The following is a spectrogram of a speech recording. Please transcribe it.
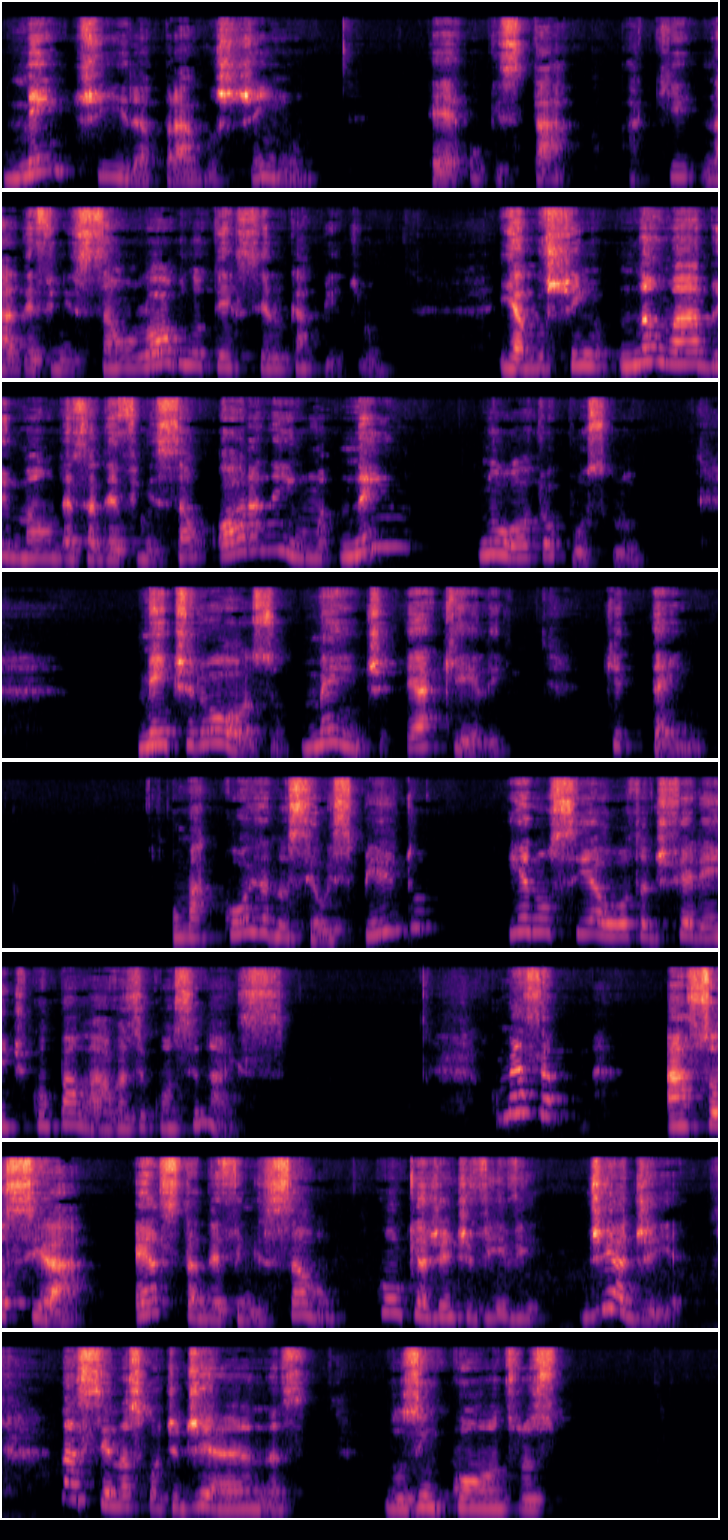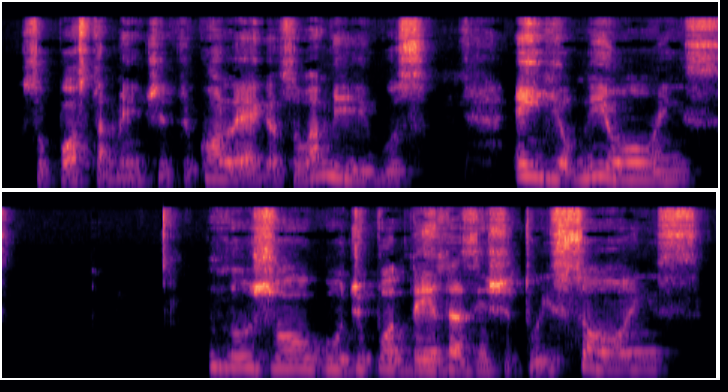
Mentira para Agostinho é o que está aqui na definição, logo no terceiro capítulo. E Agostinho não abre mão dessa definição, hora nenhuma, nem no outro opúsculo. Mentiroso, mente é aquele que tem uma coisa no seu espírito e enuncia outra diferente com palavras e com sinais. Comece a associar esta definição com o que a gente vive dia a dia, nas cenas cotidianas, nos encontros, supostamente entre colegas ou amigos, em reuniões, no jogo de poder das instituições,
